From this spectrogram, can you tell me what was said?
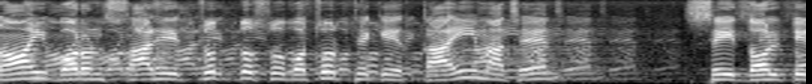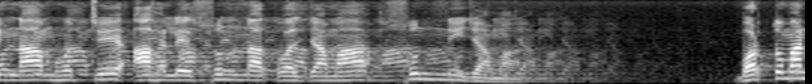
নয় বরং সাড়ে চোদ্দশো বছর থেকে কায়েম আছেন, সেই দলটির নাম হচ্ছে আহলে সুন্নাত জামাত, সুন্নি জামাত। বর্তমান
